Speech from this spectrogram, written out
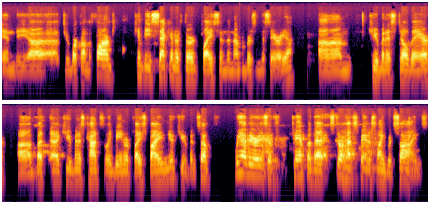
in the to work on the farms can be second or third place in the numbers in this area. Um, Cuban is still there, uh, but uh, Cuban is constantly being replaced by new Cuban. So we have areas of Tampa that still have Spanish language signs,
